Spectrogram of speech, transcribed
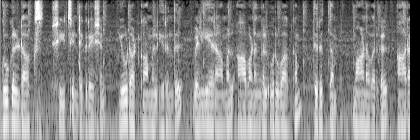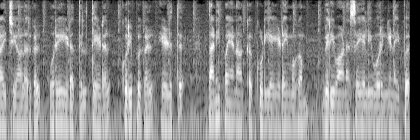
Google Docs Sheets integration you dot காமில் இருந்து வெளியேறாமல் ஆவணங்கள் உருவாக்கம் திருத்தம் மாணவர்கள் ஆராய்ச்சியாளர்கள் ஒரே இடத்தில் தேடல் குறிப்புகள் எழுத்து தனிப்பயனாக்கக்கூடிய இடைமுகம் விரிவான செயலி ஒருங்கிணைப்பு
